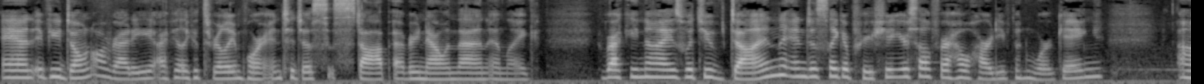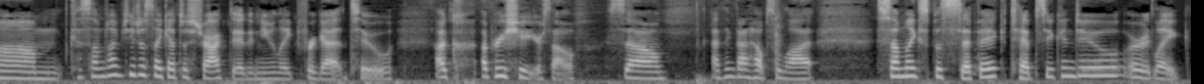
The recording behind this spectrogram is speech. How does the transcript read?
And if you don't already, I feel like it's really important to just stop every now and then and like recognize what you've done and just like appreciate yourself for how hard you've been working. Um cuz sometimes you just like get distracted and you like forget to uh, appreciate yourself. So, I think that helps a lot some like specific tips you can do or like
